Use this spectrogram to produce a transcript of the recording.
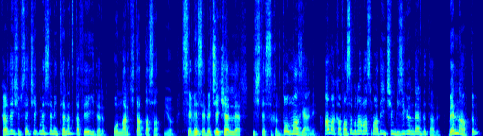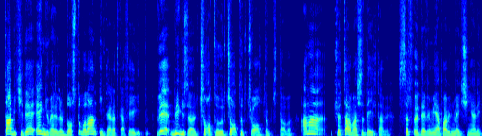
Kardeşim sen çekmezsen internet kafeye giderim. Onlar kitap da satmıyor. Seve seve çekerler. Hiç de sıkıntı olmaz yani. Ama kafası buna basmadığı için bizi gönderdi tabi. Ben ne yaptım? Tabii ki de en güvenilir dostum olan internet kafeye gittim. Ve bir güzel çatır çatır çoğalttım kitabı. Ama kötü amaçlı değil tabi. Sırf ödevimi yapabilmek için yani.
